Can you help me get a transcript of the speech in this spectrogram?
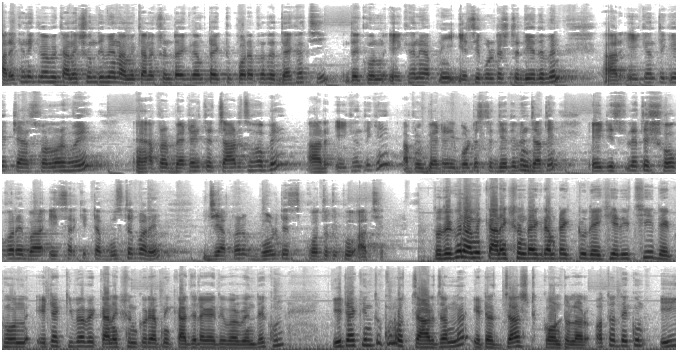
আর এখানে কীভাবে কানেকশন দিবেন? আমি কানেকশন ডায়াগ্রামটা একটু পরে আপনাদের দেখাচ্ছি। দেখুন, এখানে আপনি এসি ভোল্টেজটা দিয়ে দেবেন। আর এইখান থেকে ট্রান্সফরমার হয়ে আপনার ব্যাটারিতে চার্জ হবে। আর এইখান থেকে আপনি ব্যাটারি ভোল্টেজটা দিয়ে দেবেন যাতে এই ডিসপ্লেতে শো করে বা এই সার্কিটটা বুঝতে পারে যে আপনার ভোল্টেজ কতটুকু আছে। তো দেখুন, আমি কানেকশন ডায়াগ্রামটা একটু দেখিয়ে দিচ্ছি। দেখুন, এটা কীভাবে কানেকশন করে আপনি কাজে লাগাইতে পারবেন। দেখুন এটা কিন্তু কোনো চার্জার না, এটা জাস্ট কন্ট্রোলার অর্থাৎ দেখুন, এই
